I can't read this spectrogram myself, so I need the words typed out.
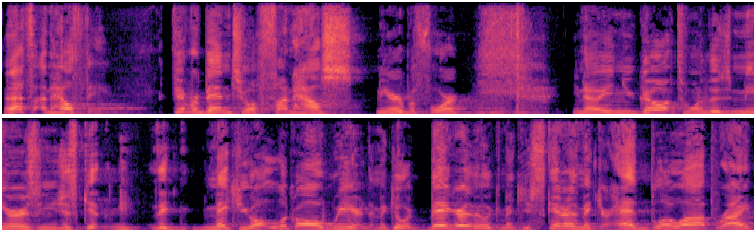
And that's unhealthy. Have you ever been to a funhouse mirror before? You know, and you go up to one of those mirrors and you just get, they make you look all weird. They make you look bigger, they look, make you skinnier, they make your head blow up, right?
